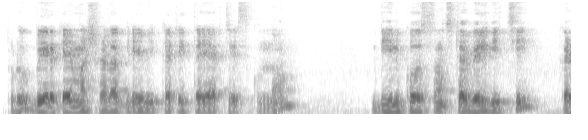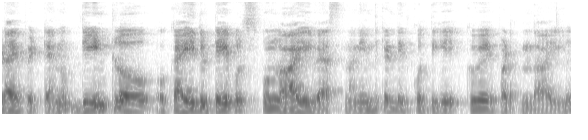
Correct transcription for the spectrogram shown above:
ఇప్పుడు బీరకాయ మసాలా గ్రేవీ కర్రీ తయారు చేసుకుందాం. దీనికోసం స్టవ్ వెలిగించి కడాయి పెట్టాను. దీంట్లో ఒక ఐదు టేబుల్ స్పూన్లు ఆయిల్ వేస్తున్నాను. ఎందుకంటే ఇది కొద్దిగా ఎక్కువే పడుతుంది ఆయిల్.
